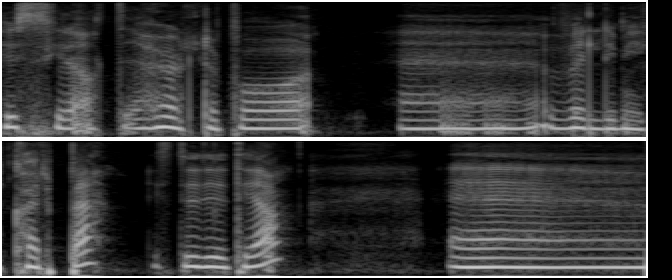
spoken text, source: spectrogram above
husker at jeg hørte på eh, veldig mye Karpe i studietida. Eh,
